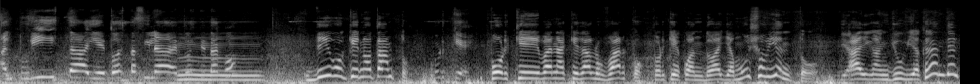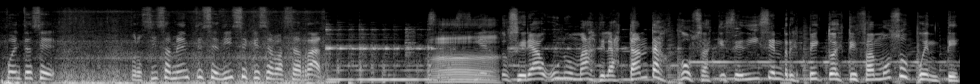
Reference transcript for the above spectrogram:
al turista y de toda esta fila, de todo este taco. Mm, digo que no tanto. ¿Por qué? Porque van a quedar los barcos, porque cuando haya mucho viento, Ya. hayan lluvia grande, el puente se precisamente se dice que se va a cerrar. Ah, Cierto, será uno más de las tantas cosas que se dicen respecto a este famoso puente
